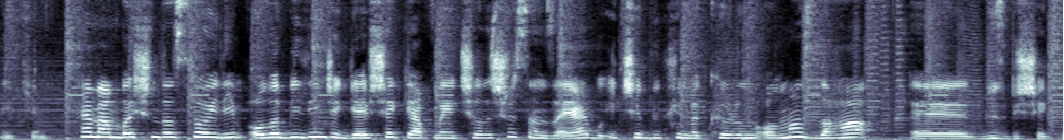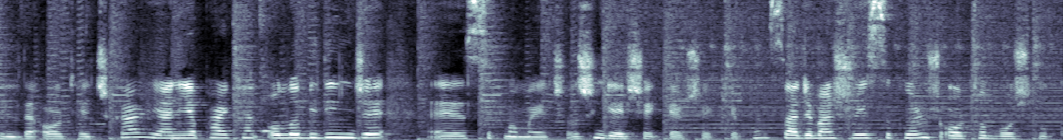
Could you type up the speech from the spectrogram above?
2. Hemen başında söyleyeyim. Olabildiğince gevşek yapmaya çalışırsanız eğer bu içe bükülme, kırılma olmaz. Daha e, düz bir şekilde ortaya çıkar. Yani yaparken olabildiğince e, sıkmamaya çalışın. Gevşek gevşek yapın. Sadece ben şurayı sıkıyorum. Şu orta boşluk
